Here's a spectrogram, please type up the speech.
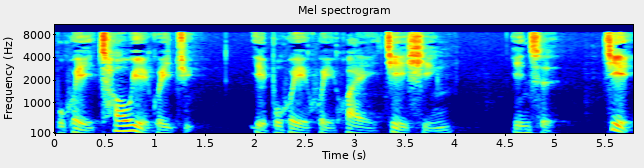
不会超越规矩。也不会毁坏戒行，因此戒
